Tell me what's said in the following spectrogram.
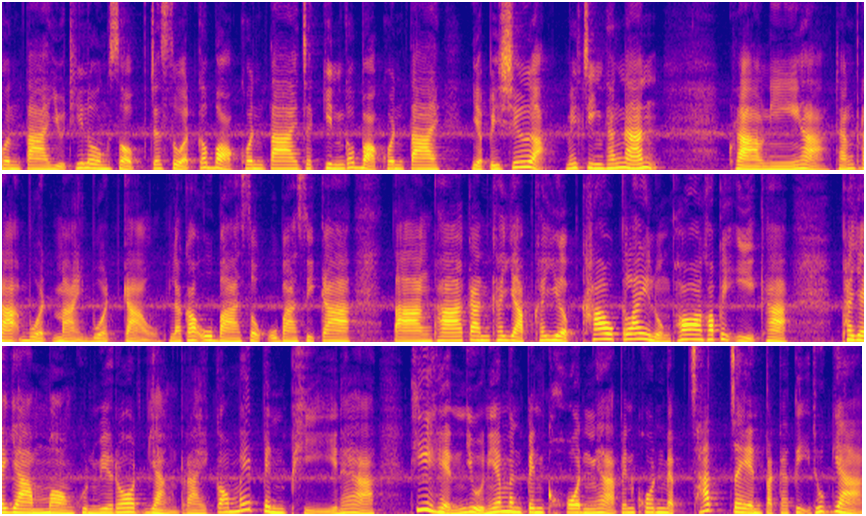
คนตายอยู่ที่โรงศพ จะสวดก็บอกคนตาย จะกินก็บอกคนตาย อย่าไปเชื่อ ไม่จริงทั้งนั้น คราวนี้ค่ะ ทั้งพระบวชใหม่บวชเก่า แล้วก็อุบาสกอุบาสิกา ต่างพากันขยับขยบเข้าใกล้หลวงพ่อเข้าไปอีกค่ะ พยายามมองคุณวิโรธอย่างไรก็ไม่เป็นผีนะคะที่เห็นอยู่เนี่ยมันเป็นคนค่ะเป็นคนแบบชัดเจนปกติทุกอย่าง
